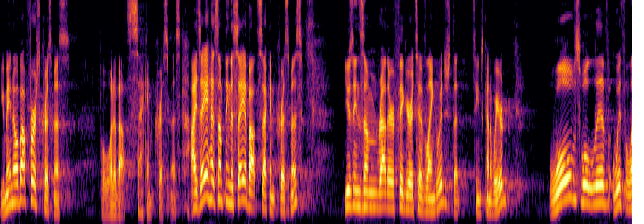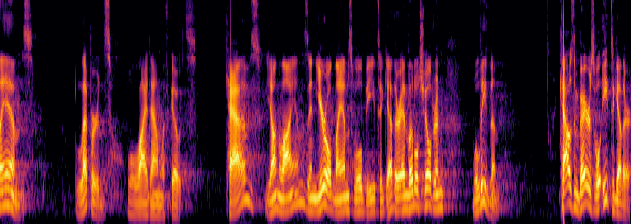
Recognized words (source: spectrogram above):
You may know about first Christmas, but what about second Christmas? Isaiah has something to say about second Christmas, using some rather figurative language that seems kind of weird. Wolves will live with lambs, leopards will lie down with goats. Calves, young lions, and year old lambs will be together, and little children will lead them. Cows and bears will eat together.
